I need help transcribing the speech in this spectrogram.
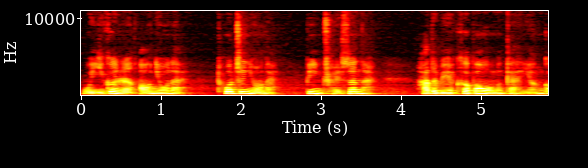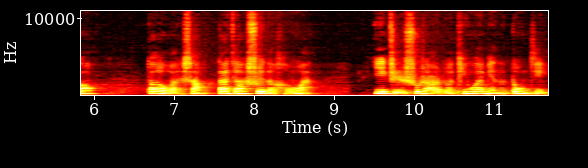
我一个人熬牛奶、脱脂牛奶并捶酸奶，哈德别克帮我们赶羊羔。到了晚上，大家睡得很晚，一直竖着耳朵听外面的动静，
